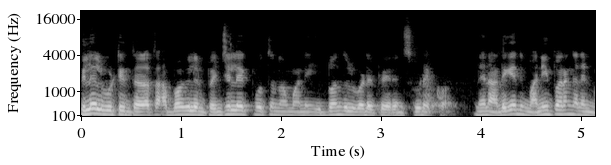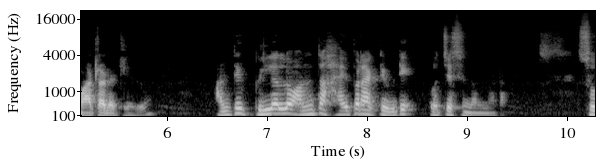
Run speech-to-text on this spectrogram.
పిల్లలు పుట్టిన తర్వాత అబ్బా వీళ్ళని పెంచలేకపోతున్నామని ఇబ్బందులు పడే పేరెంట్స్ కూడా ఎక్కువ. నేను అడిగేది మనీ పరంగా నేను మాట్లాడట్లేదు. అంటే పిల్లల్లో అంత హైపర్ యాక్టివిటీ వచ్చేసింది అనమాట సో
